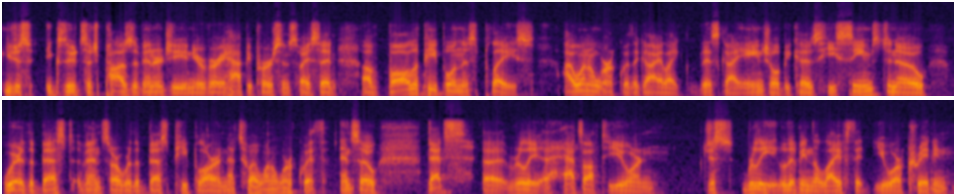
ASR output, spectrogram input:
you just exude such positive energy and you're a very happy person. So I said, of all the people in this place, I want to work with a guy like this guy, Angel, because he seems to know where the best events are, where the best people are, and that's who I want to work with. And so that's uh, really a hats off to you on just really living the life that you are creating.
